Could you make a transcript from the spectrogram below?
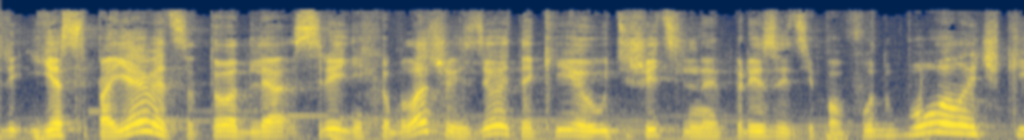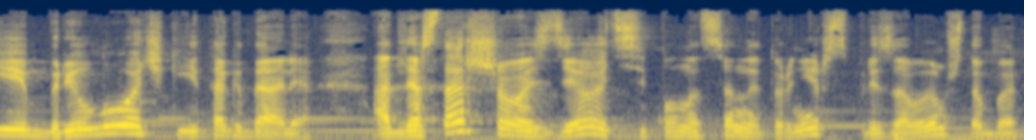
если появится, то для средних и младших сделать такие утешительные призы, типа футболочки, брелочки и так далее. А для старшего сделать полноценный турнир с призовым, чтобы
